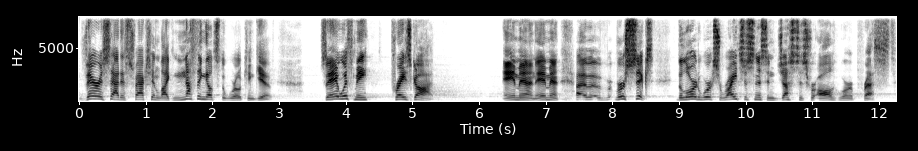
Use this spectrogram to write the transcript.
there is satisfaction like nothing else the world can give. Say it with me. Praise God. Amen. Amen. Uh, verse six, the Lord works righteousness and justice for all who are oppressed.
